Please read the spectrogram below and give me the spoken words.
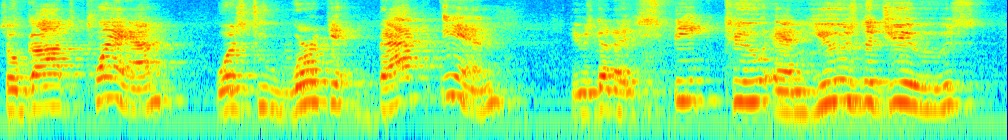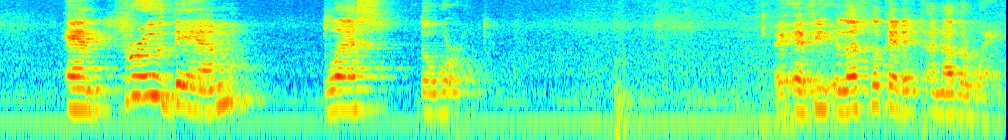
So God's plan was to work it back in. He was going to speak to and use the Jews and through them bless the world. If you, let's look at it another way.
